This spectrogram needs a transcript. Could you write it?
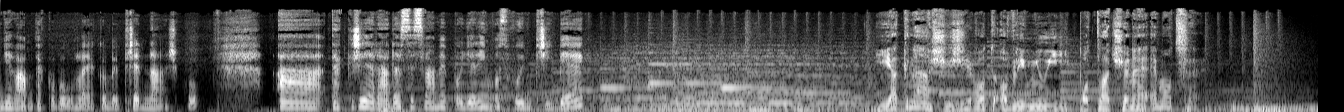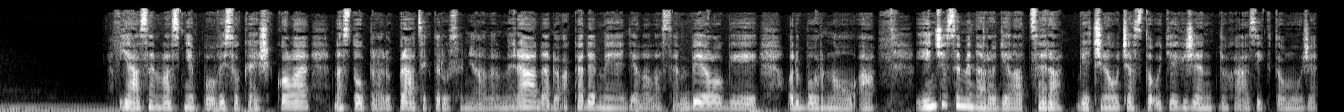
dělám takovouhle jakoby přednášku. A takže ráda se s vámi podělím o svůj příběh. Jak náš život ovlivňují potlačené emoce? Já jsem vlastně po vysoké škole nastoupila do práce, kterou jsem měla velmi ráda, do akademie, dělala jsem biologii odbornou a jenže se mi narodila dcera. Většinou často u těch žen dochází k tomu, že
